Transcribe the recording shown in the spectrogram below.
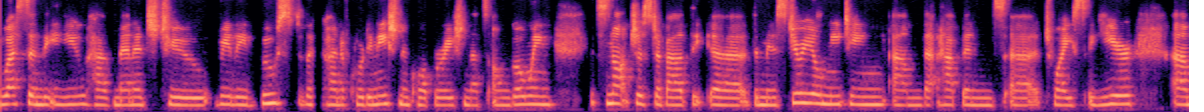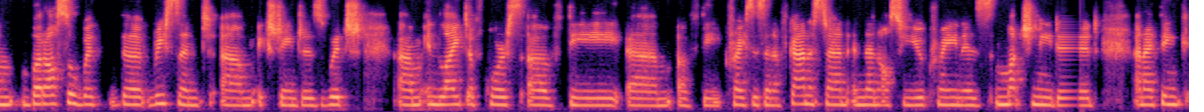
U.S. and the EU have managed to really boost the kind of coordination and cooperation that's ongoing. It's not just about the, uh, the ministerial meeting um, that happens uh, twice a year, um, but also with the recent um, exchanges, which um, in light, of course, of the, um, of the crisis in Afghanistan and then also Ukraine is much needed. And I think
